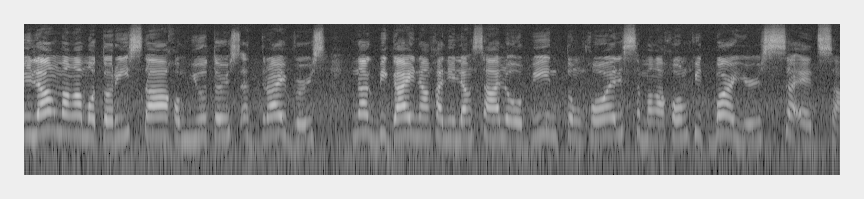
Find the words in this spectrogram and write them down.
Ilang mga motorista, commuters at drivers nagbigay ng kanilang saloobin tungkol sa mga concrete barriers sa EDSA.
